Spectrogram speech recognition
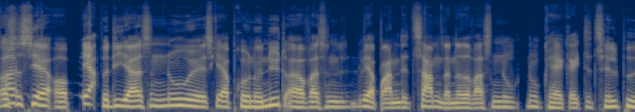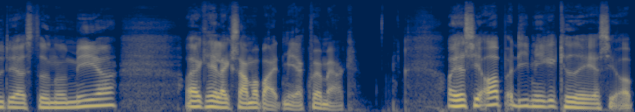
Og- så siger jeg op, Ja. ja. fordi jeg er sådan, nu øh, skal jeg prøve noget nyt, og jeg var sådan ved at brænde lidt sammen dernede, og var sådan, nu, nu kan jeg ikke rigtig tilbyde det her sted noget mere, og jeg kan heller ikke samarbejde mere, kunne jeg mærke. Og jeg siger op, og de er mega kede af, at jeg siger op.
